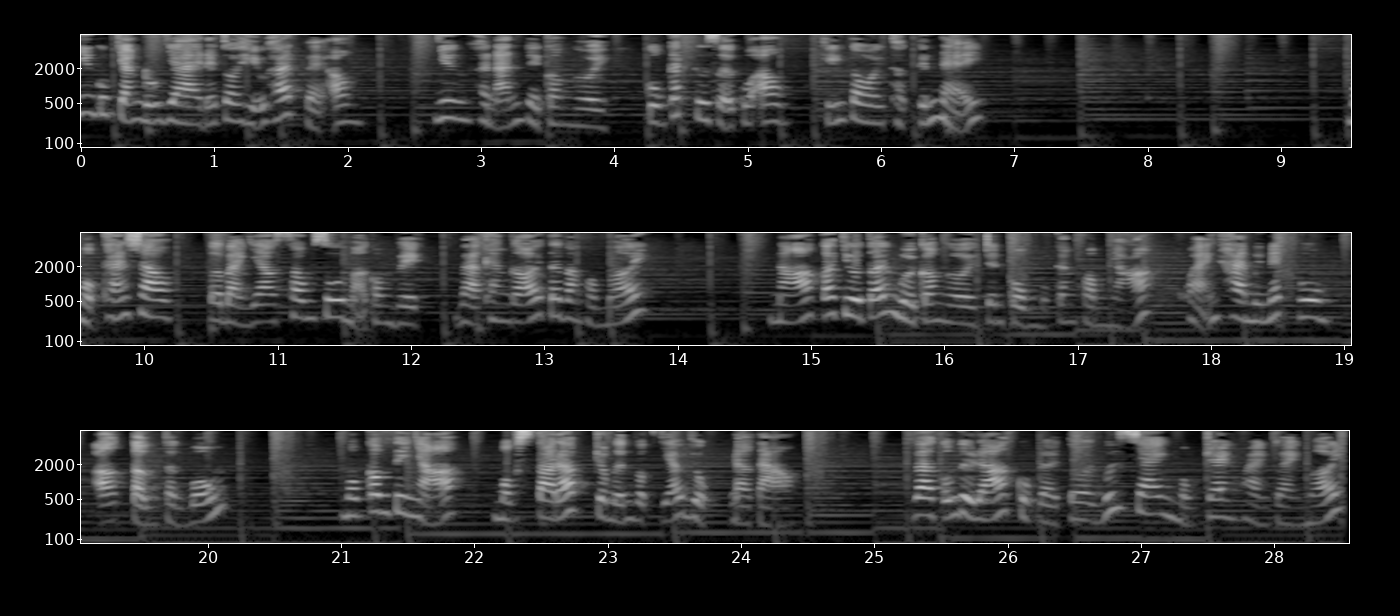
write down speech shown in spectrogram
nhưng cũng chẳng đủ dài để tôi hiểu hết về ông. Nhưng hình ảnh về con người cùng cách cư xử của ông khiến tôi thật kính nể. Một tháng sau, tôi bàn giao xong xuôi mọi công việc và khăn gói tới văn phòng mới. Nó có chưa tới 10 con người trên cùng một căn phòng nhỏ khoảng 20 mét vuông ở tận tầng 4. Một công ty nhỏ, một startup trong lĩnh vực giáo dục, đào tạo. Và cũng từ đó cuộc đời tôi bước sang một trang hoàn toàn mới.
